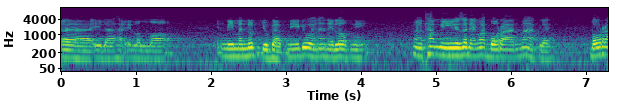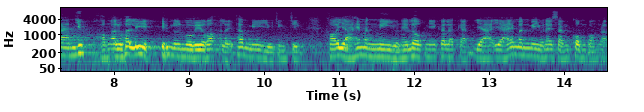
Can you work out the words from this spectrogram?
لا إله إلا اللهยังมีมนุษย์อยู่แบบนี้ด้วยนะในโลกนี้ ถ้ามีแสดงว่าโบราณมากเลย โบราณยุคของอัลวาลีดอิบนุลมุกีรอเลย ถ้ามีอยู่จริง ๆ ขออย่าให้มันมีอยู่ในโลกนี้ก็แล้วกันอย่าอย่าให้มันมีอยู่ในสังคมของเรา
